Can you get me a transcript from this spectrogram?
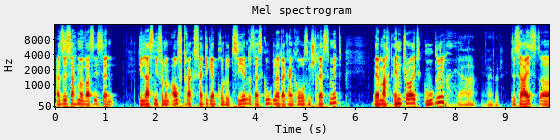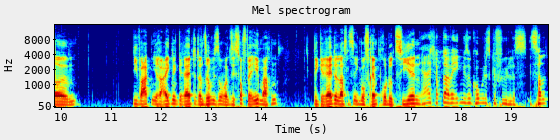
also ich sag mal, was ist denn? Die lassen die von einem Auftragsfertiger produzieren, das heißt, Google hat da keinen großen Stress mit. Wer macht Android? Google. Ja, ja, gut. Das heißt, ähm, die warten ihre eigenen Geräte dann sowieso, weil sie Software eh machen. Die Geräte lassen es irgendwo fremd produzieren. Ja, ich habe da aber irgendwie so ein komisches Gefühl. Das ist halt.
